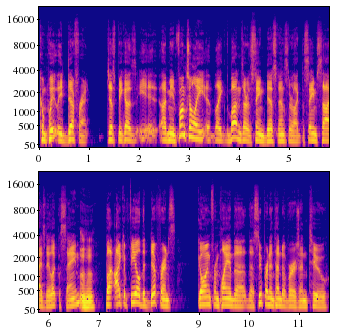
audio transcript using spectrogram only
completely different just because, i- I mean, functionally, like the buttons are the same distance, they're like the same size, they look the same. Mm-hmm. But I could feel the difference going from playing the, the Super Nintendo version to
